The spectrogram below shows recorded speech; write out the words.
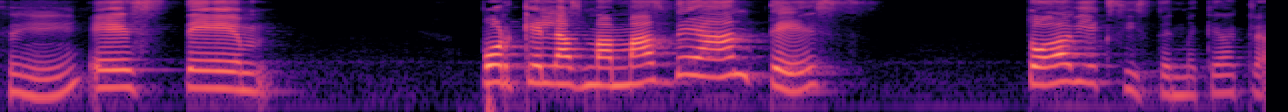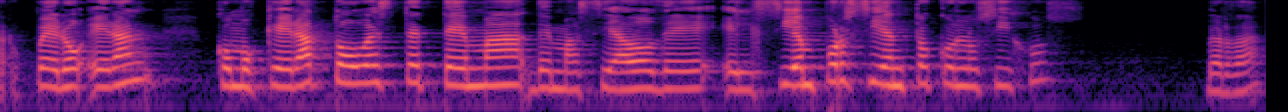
Sí. Este, porque las mamás de antes todavía existen, me queda claro, pero eran como que era todo este tema demasiado de el 100% con los hijos, ¿verdad?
